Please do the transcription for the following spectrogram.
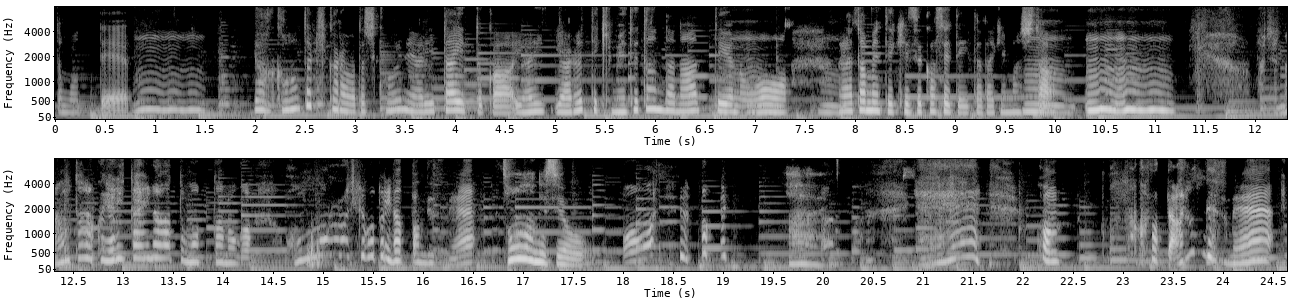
と思って。うんうんいやこの時から私こういうのやりたいとかやりやるって決めてたんだなっていうのをうん改めて気づかせていただきました。うんうんうんうんなんとなくやりたいなと思ったのが本物の仕事になったんですね。そうなんですよ。面白い。はええこんこんなことってあるんですね。い。い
